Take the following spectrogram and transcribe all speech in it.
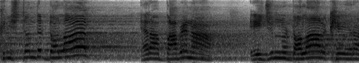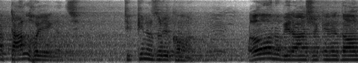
খ্রিস্টানদের ডলার, এরা পাবে না। এই জন্য ডলার খেয়ে এরা টাল হয়ে গেছে। ঠিক কিনা জোরে কন? ও নবীর আশেকের দল,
